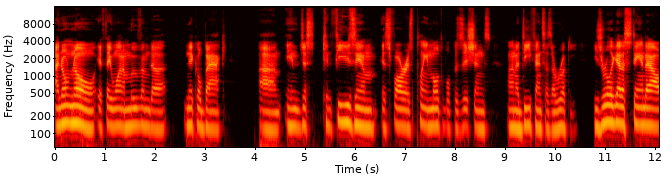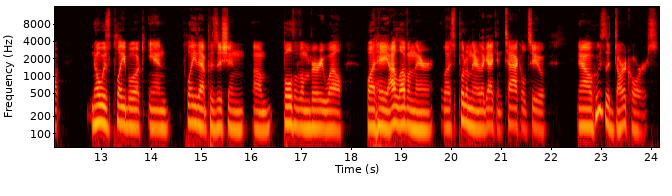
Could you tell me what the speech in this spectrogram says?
I don't know if they want to move him to nickelback um, and just confuse him as far as playing multiple positions on a defense as a rookie. He's really got to stand out, know his playbook, and play that position, um, both of them very well. But hey, I love him there. Let's put him there. The guy can tackle too. Now, who's the dark horse?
